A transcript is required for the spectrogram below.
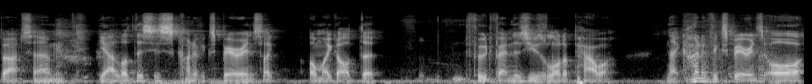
But um, yeah, a lot of this is kind of experience. Like, oh my god, the food vendors use a lot of power. That kind of experience, or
